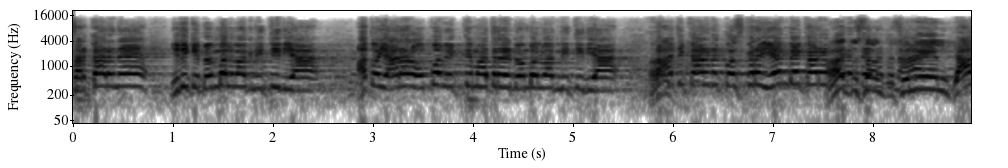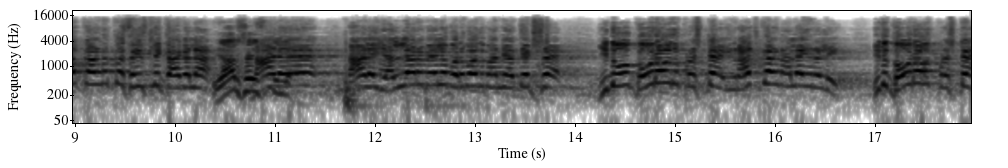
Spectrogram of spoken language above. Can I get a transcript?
ಸರ್ಕಾರನೇ ಇದಕ್ಕೆ ಬೆಂಬಲವಾಗಿ ನಿಂತಿದ್ಯಾ? ಅಥವಾ ಯಾರು ಒಬ್ಬ ವ್ಯಕ್ತಿ ಮಾತ್ರ ಬೆಂಬಲವಾಗಿ ನಿಂತಿದ್ಯಾ? ರಾಜಕಾರಣಕ್ಕೋಸ್ಕರ ಏನ್ ಬೇಕಾದ್ರೂ. ಯಾವ ಕಾರಣಕ್ಕೂ ಸಹಿಸ್ಲಿಕ್ಕೆ ಆಗಲ್ಲ ನಾಳೆ ನಾಳೆ ಎಲ್ಲರ ಮೇಲೂ ಬರ್ಬೋದು ಮಾನ್ಯ ಅಧ್ಯಕ್ಷ ಇದು ಗೌರವದ ಪ್ರಶ್ನೆ. ಇದು ರಾಜಕಾರಣ ಅಲ್ಲ ಇರಲಿ ಇದು ಗೌರವದ ಪ್ರಶ್ನೆ.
